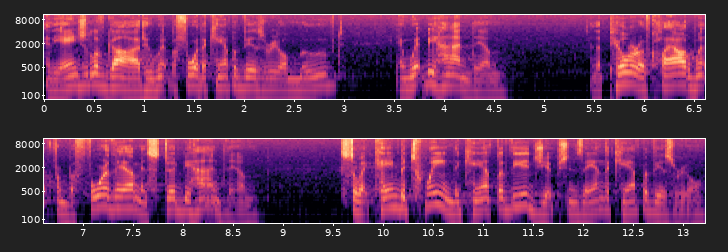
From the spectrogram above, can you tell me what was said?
And the angel of God who went before the camp of Israel moved and went behind them. And the pillar of cloud went from before them and stood behind them. So it came between the camp of the Egyptians and the camp of Israel.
